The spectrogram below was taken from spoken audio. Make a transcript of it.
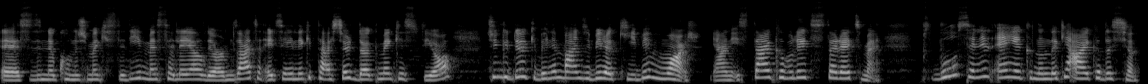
e, sizinle konuşmak istediği meseleyi alıyorum. Zaten eteğindeki taşları dökmek istiyor. Çünkü diyor ki benim bence bir rakibim var. Yani ister kabul et ister etme. Bu senin en yakınındaki arkadaşın.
